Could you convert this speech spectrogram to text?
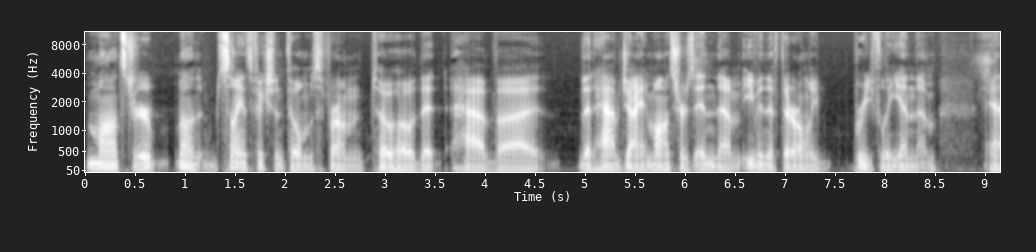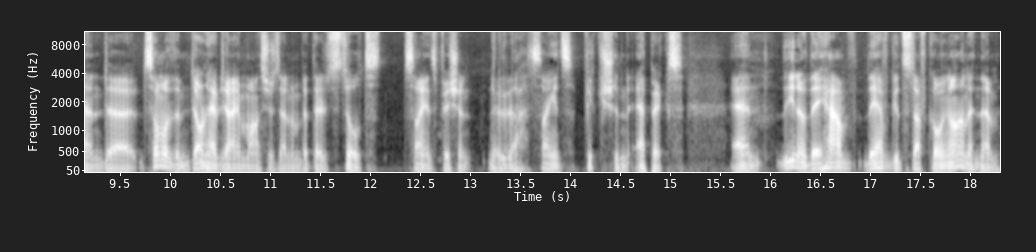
monster uh, science fiction films from Toho that have uh, that have giant monsters in them, even if they're only briefly in them. And uh, some of them don't have giant monsters in them, but they're still science fiction, they're science fiction epics. And you know, they have they have good stuff going on in them,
